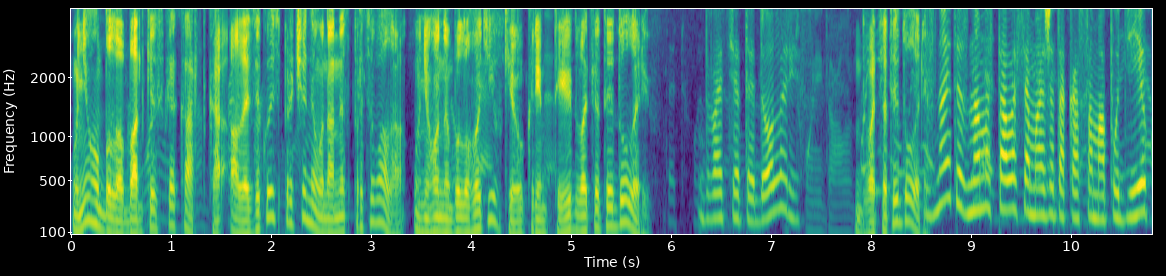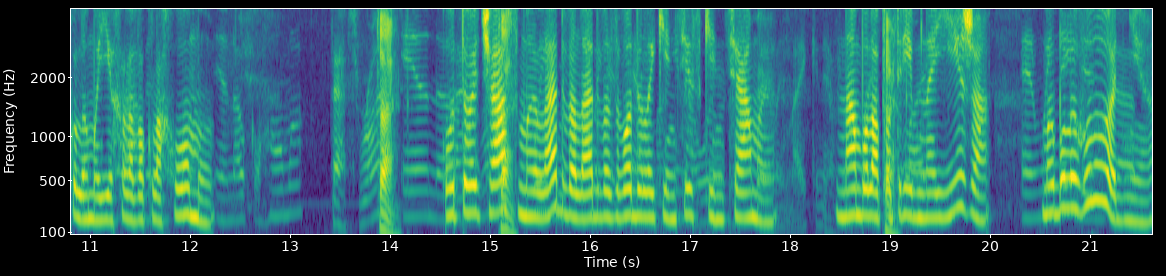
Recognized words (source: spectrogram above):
У нього була банківська картка, але з якоїсь причини вона не спрацювала. У нього не було готівки, окрім тих 20 доларів. 20 доларів. 20 доларів. Знаєте, з нами сталася майже така сама подія, коли ми їхали в Оклахому. Так, У той час Так. ми ледве-ледве зводили кінці з кінцями. Нам була Так. потрібна їжа. Ми були голодні.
